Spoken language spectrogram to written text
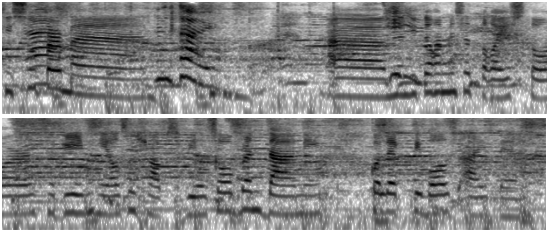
Si Superman. Um, nandito kami sa toy store sa Green Hills sa Shopsville. Sobrang daming collectibles items.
